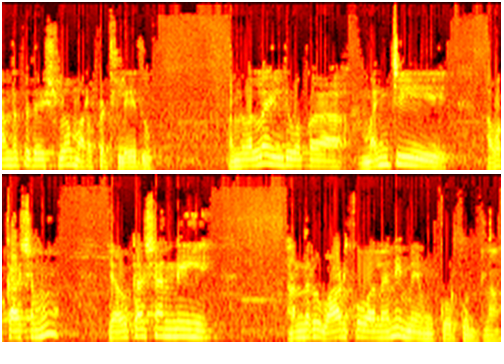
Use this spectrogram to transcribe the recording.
ఆంధ్రప్రదేశ్లో మరొకటి లేదు. అందువల్ల ఇది ఒక మంచి అవకాశము. ఈ అవకాశాన్ని అందరూ వాడుకోవాలని మేము కోరుకుంటున్నాం.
